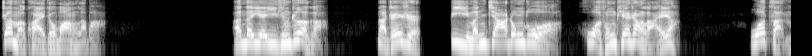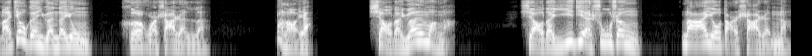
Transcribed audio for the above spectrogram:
这么快就忘了吧？安大业一听这个，那真是闭门家中坐，祸从天上来呀！我怎么就跟袁德用合伙杀人了？大老爷，小的冤枉啊！小的一介书生，哪有胆杀人呢？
